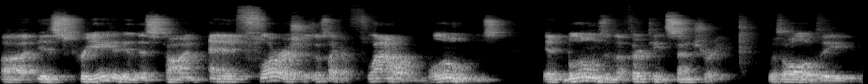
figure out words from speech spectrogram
uh, is created in this time and it flourishes. It's like a flower blooms. It blooms in the 13th century with all of the, the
